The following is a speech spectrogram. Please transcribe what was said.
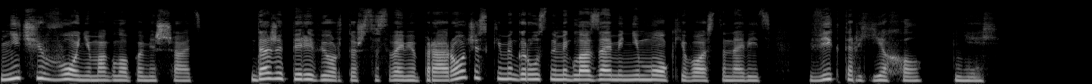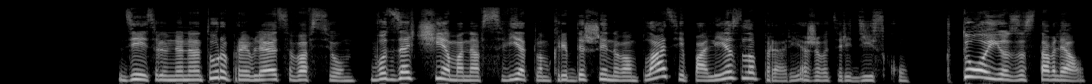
ничего не могло помешать. Даже перевертыш со своими пророческими грустными глазами не мог его остановить. Виктор ехал к ней. Деятельная натура проявляется во всем. Вот зачем она в светлом крепдышиновом платье полезла прореживать редиску? Кто ее заставлял?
